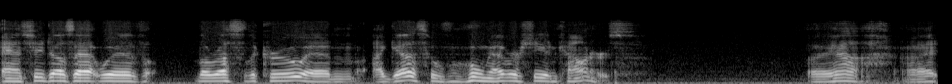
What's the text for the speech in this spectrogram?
And she does that with the rest of the crew and I guess whomever she encounters. Uh, yeah, I,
